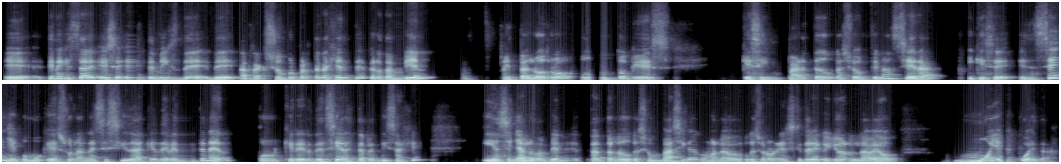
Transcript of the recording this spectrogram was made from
eh, tiene que estar ese, este mix de, de atracción por parte de la gente, pero también está el otro punto que es que se imparte educación financiera y que se enseñe como que es una necesidad que deben tener por querer desear este aprendizaje, y enseñarlo también, tanto en la educación básica como en la educación universitaria, que yo la veo muy escueta,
